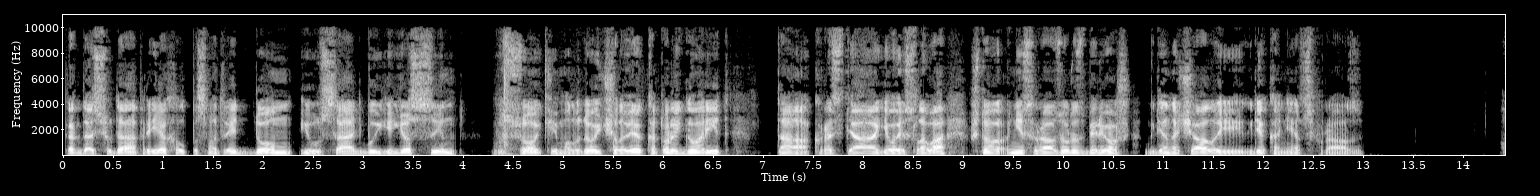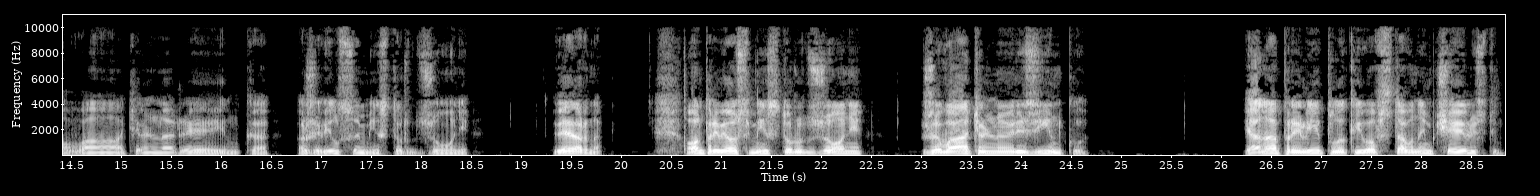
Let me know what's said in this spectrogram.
когда сюда приехал посмотреть дом и усадьбу ее сын, высокий молодой человек, который говорит так, растягивая слова, что не сразу разберешь, где начало и где конец фразы. «Вательна Рейнка», — оживился мистер Джонни. «Верно. Он привез мистеру Джонни жевательную резинку, и она прилипла к его вставным челюстям.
